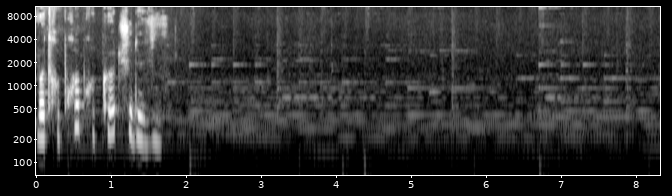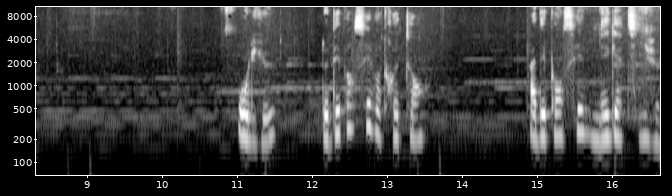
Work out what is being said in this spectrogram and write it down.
votre propre coach de vie. Au lieu de dépenser votre temps à des pensées négatives.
